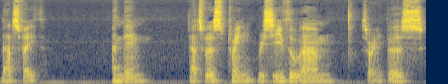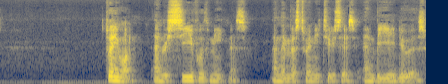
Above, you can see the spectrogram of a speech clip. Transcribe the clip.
that's faith, and then that's verse 20. Receive the, um, sorry, verse 21. And receive with meekness. And then verse 22 says, and be ye doers.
